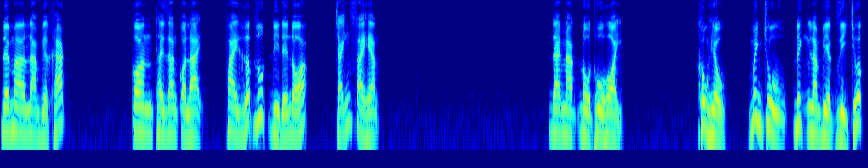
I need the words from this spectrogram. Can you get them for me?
để mà làm việc khác. Còn thời gian còn lại phải gấp rút đi đến đó, tránh sai hẹn. Đại mạc đổ thù hỏi. Không hiểu, Minh Chủ định làm việc gì trước?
